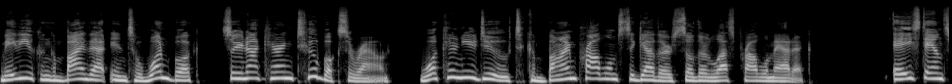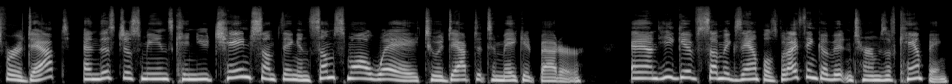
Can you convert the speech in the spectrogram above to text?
maybe you can combine that into one book so you're not carrying two books around. What can you do to combine problems together so they're less problematic? A stands for adapt, and this just means can you change something in some small way to adapt it to make it better? And he gives some examples, but I think of it in terms of camping.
